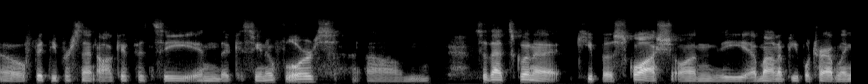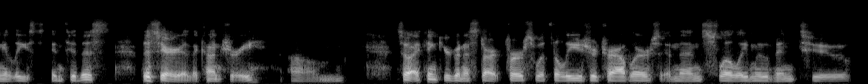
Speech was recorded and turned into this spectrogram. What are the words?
oh 50% occupancy in the casino floors. Um, so that's going to keep a squash on the amount of people traveling at least into this this area of the country. Um, so I think you're going to start first with the leisure travelers and then slowly move into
